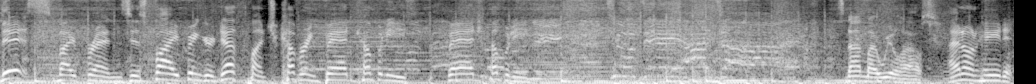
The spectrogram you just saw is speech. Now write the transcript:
This, my friends, is Five Finger Death Punch covering Bad Company's Bad Company. Today I die. It's not in my wheelhouse. I don't hate it.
